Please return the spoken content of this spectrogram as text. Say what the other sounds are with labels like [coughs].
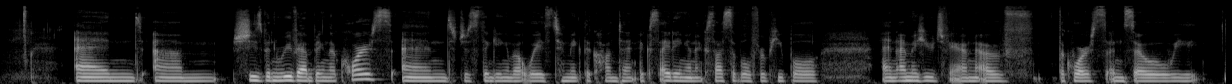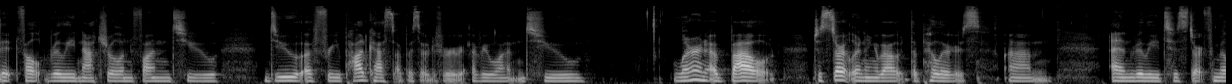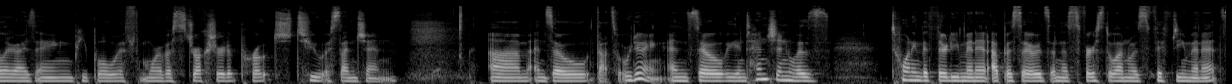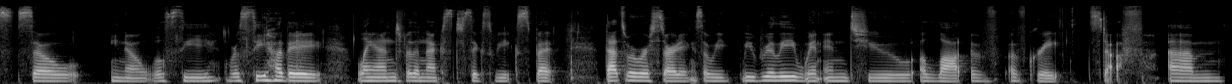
And um, she's been revamping the course and just thinking about ways to make the content exciting and accessible for people. And I'm a huge fan of the course, and so we it felt really natural and fun to do a free podcast episode for everyone to learn about, to start learning about the pillars, um, and really to start familiarizing people with more of a structured approach to ascension. Um, and so that's what we're doing. And so the intention was 20 to 30 minute episodes, and this first one was 50 minutes. So you know, we'll see we'll see how they land for the next 6 weeks, but that's where we're starting. So we we really went into a lot of of great stuff. Um,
